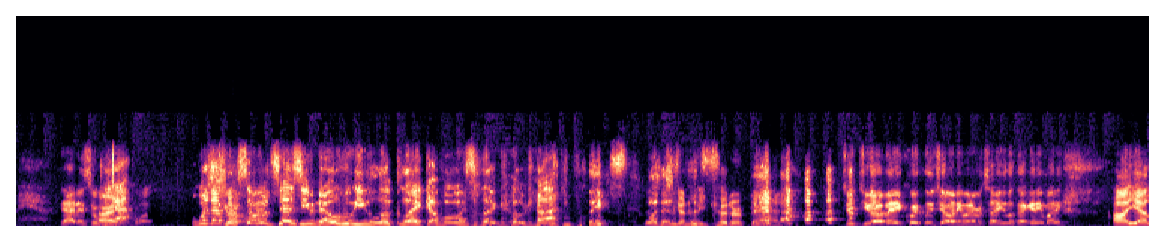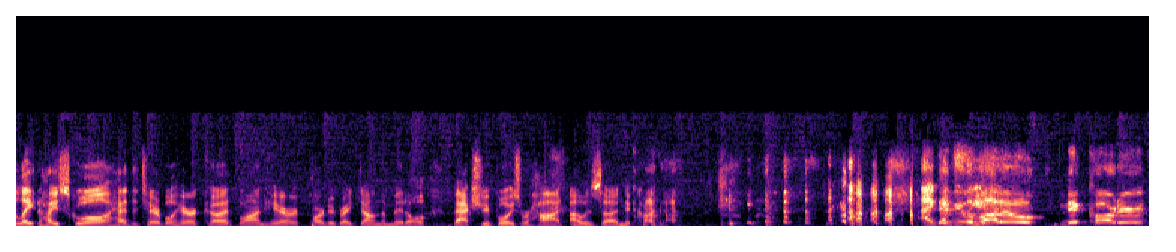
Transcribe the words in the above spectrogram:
Man, that is a weird yeah. one. Whenever so someone says you know who you look like, I'm always like, oh god, please. What is, is going to be good or bad? do, do you have any quickly, Joe? Anyone ever tell you look like anybody? Oh yeah, late high school, I had the terrible haircut, blonde hair, parted right down the middle. Backstreet Boys were hot. I was uh, Nick Carter. I Demi Lovato, it. Nick Carter,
